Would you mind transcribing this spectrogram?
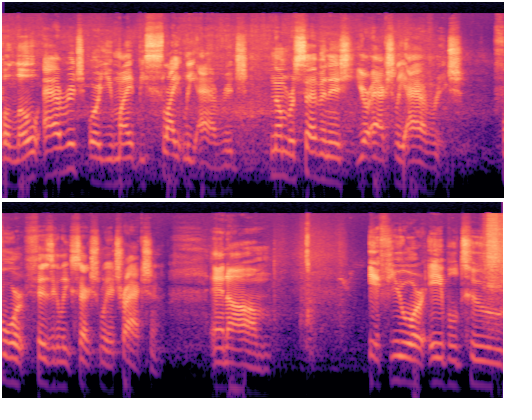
below average or you might be slightly average. Number 7 is you're actually average for physically, sexually attraction. And um, if you are able to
